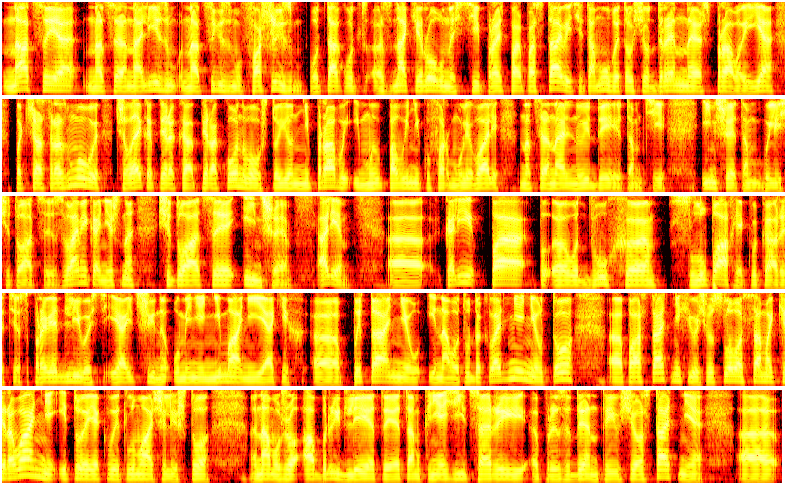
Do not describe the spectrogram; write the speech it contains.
нацыя нацыяналізм нацызм фашизм вот так вот знаки роўнасці паставіць і таму гэта ўсё дрэнная справа. І я падчас размовы чалавека перака пераконваў что ён неправы і мы па выніку фармулявалі нацыянальную ідэю там ці іншыя там былі сітуацыі з вами конечно сітуацыя іншая. Але э, калі по вот двух слупах Як вы кажаце справядлівасць і айчына у мяне няма ніякіх э, пытанняў і нават удакладненняў то э, па астатніх ёсць. Вот слова самакіраванне і тое як вы тлумачылі что нам ужо абрыдлі это там князі цары прэзідэнты і ўсё астатняе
